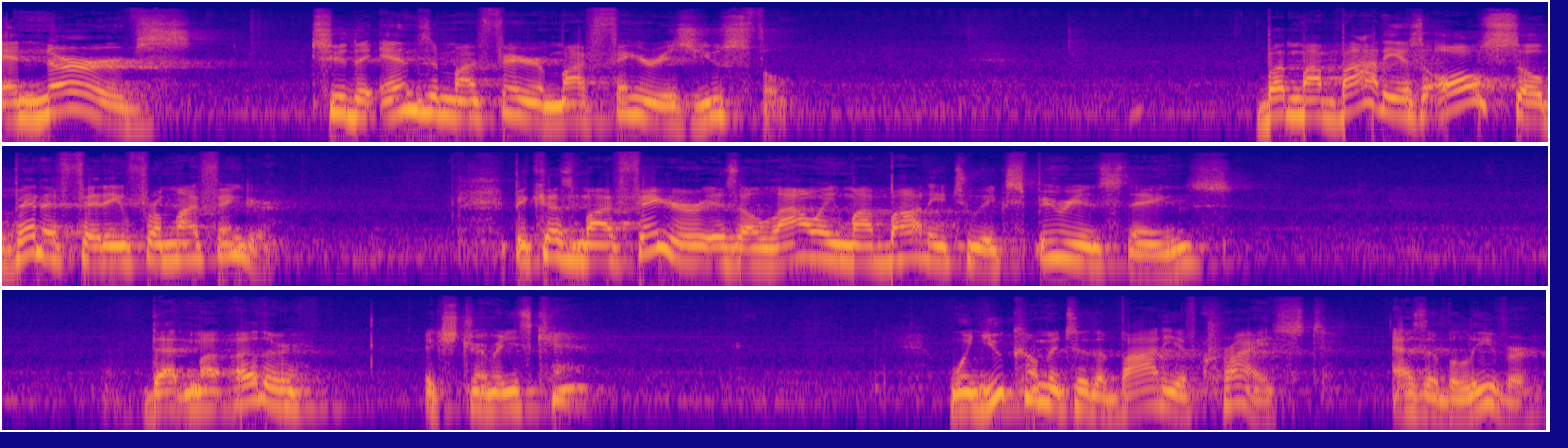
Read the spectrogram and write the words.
and nerves to the ends of my finger, my finger is useful. But my body is also benefiting from my finger because my finger is allowing my body to experience things that my other extremities can't. When you come into the body of Christ as a believer,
